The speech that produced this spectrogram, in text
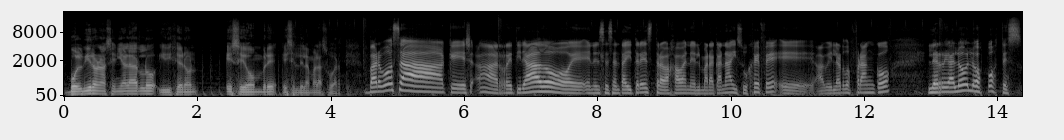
Volvieron a señalarlo y dijeron ese hombre es el de la mala suerte. Barbosa, que ya retirado eh, en el 63, trabajaba en el Maracaná y su jefe, eh, Abelardo Franco, le regaló los postes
